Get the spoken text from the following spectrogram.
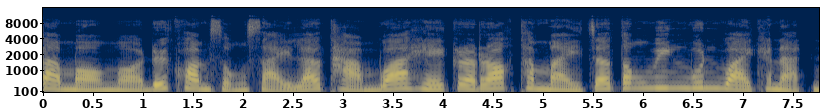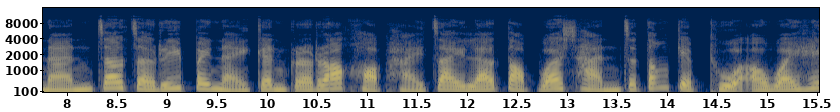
ลามองงอด้วยความสงสัยแล้วถามว่าเฮกระรอกทำไมเจ้าต้องวิ่งวุ่นวายขนาดนั้นเจ้าจะรีบไปไหนกันกระรอกหอบหายใจแล้วตอบว่าฉันจะต้องเก็บถั่วเอาไว้ให้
